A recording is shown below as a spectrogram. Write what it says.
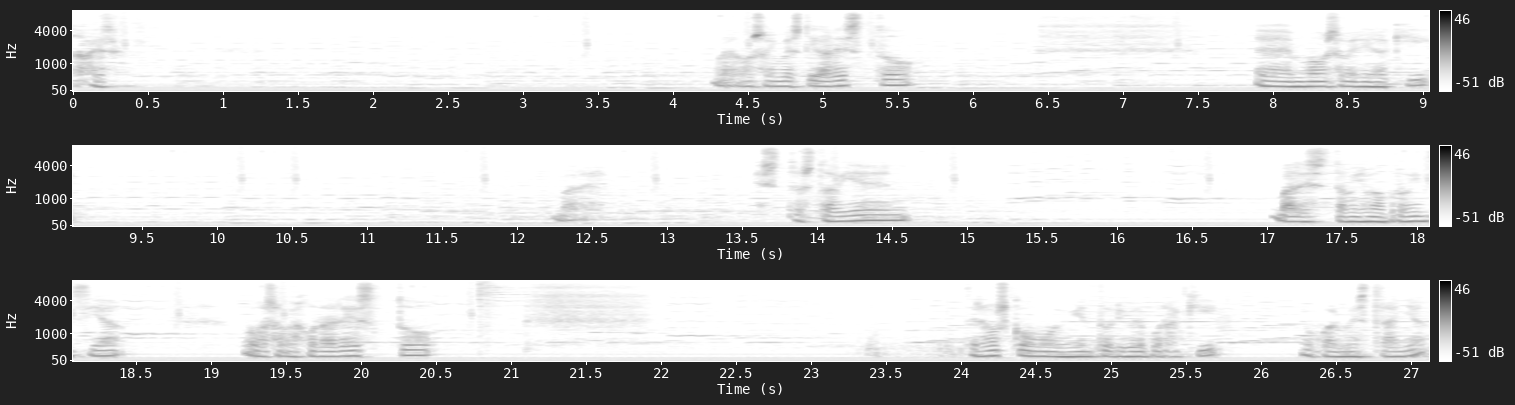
A ver. vamos a investigar esto. Eh, vamos a venir aquí. Vale. Esto está bien. Vale, es esta misma provincia. Vamos a mejorar esto. Tenemos como movimiento libre por aquí, lo cual me extraña.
